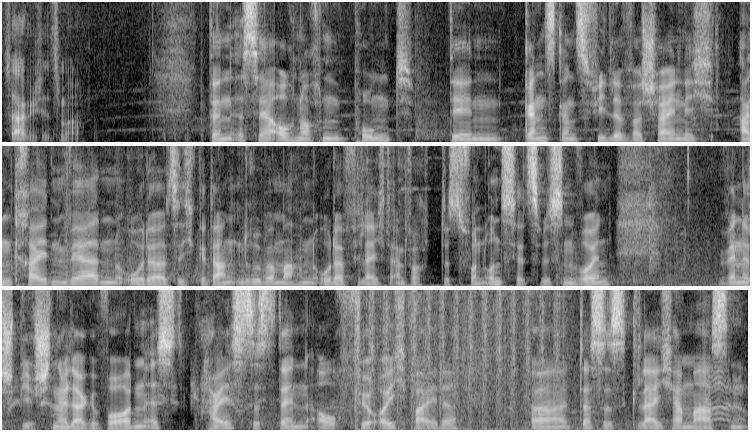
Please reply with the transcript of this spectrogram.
sage ich jetzt mal. Dann ist ja auch noch ein Punkt, den ganz, ganz viele wahrscheinlich ankreiden werden oder sich Gedanken drüber machen oder vielleicht einfach das von uns jetzt wissen wollen. Wenn das Spiel schneller geworden ist, heißt es denn auch für euch beide, äh, dass es gleichermaßen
